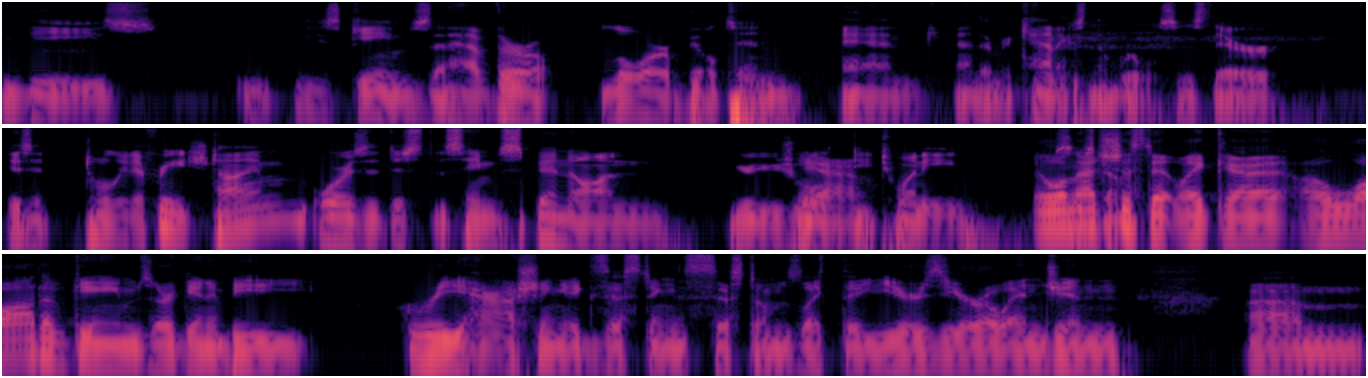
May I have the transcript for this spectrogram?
these these games that have their lore built in and and their mechanics and the rules? Is there is it totally different each time, or is it just the same spin on your usual Yeah. D twenty? Well, and that's just it. Like uh, a lot of games are going to be rehashing existing systems, like the Year Zero engine. Um,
